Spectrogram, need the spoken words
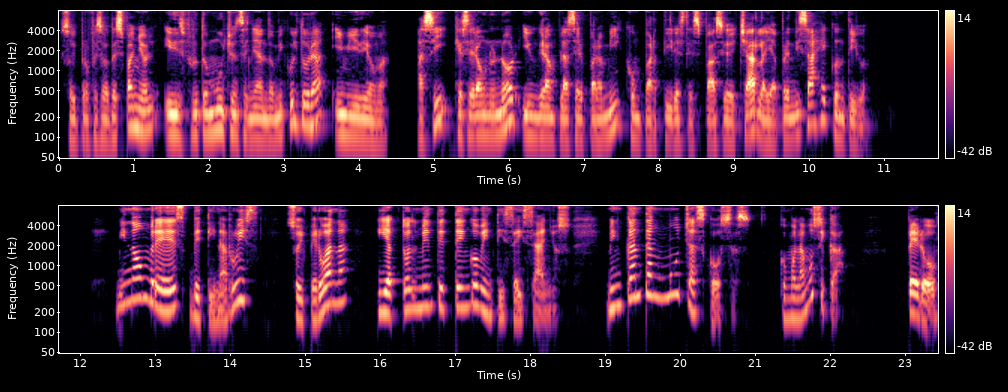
Soy profesor de español y disfruto mucho enseñando mi cultura y mi idioma. Así que será un honor y un gran placer para mí compartir este espacio de charla y aprendizaje contigo. Mi nombre es Betina Ruiz, soy peruana y actualmente tengo 26 años. Me encantan muchas cosas, como la música, pero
